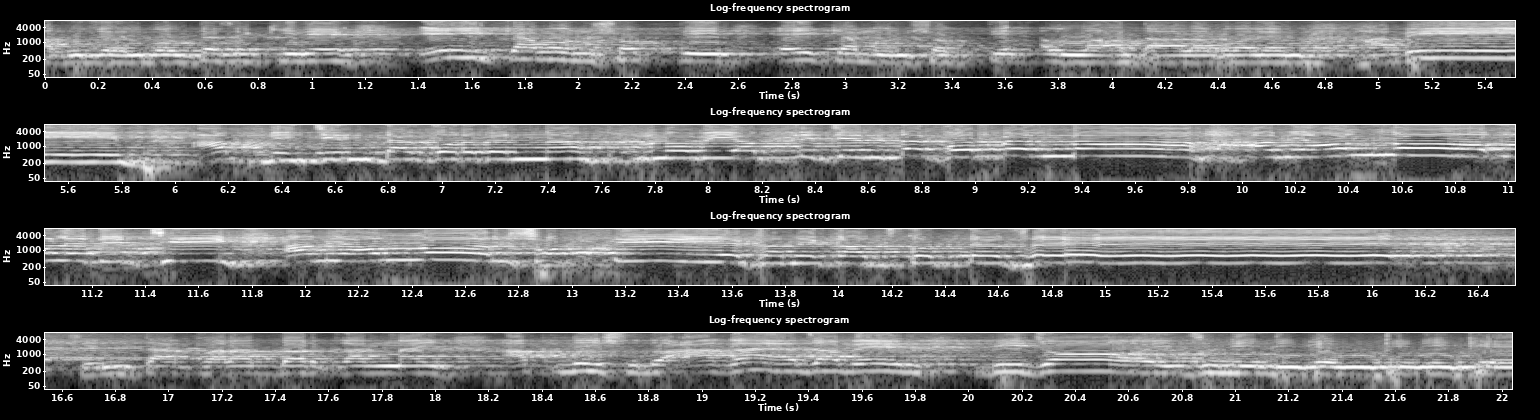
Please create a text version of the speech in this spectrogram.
আবু জাহেল বলতেছে, কিরে, এই কেমন শক্তি, এই কেমন শক্তি? আল্লাহ তাআলা বলেন, হাবিব, আপনি চিন্তা করবেন না। নবী, আপনি চিন্তা করবেন না। আমি আল্লাহ বলে দিচ্ছি, আমি আল্লাহর শক্তি এখানে কাজ করতেছে। চিন্তা করার দরকার নাই, আপনি শুধু আগায় যাবেন, বিজয় যিনি দিবেন তিনি কে?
